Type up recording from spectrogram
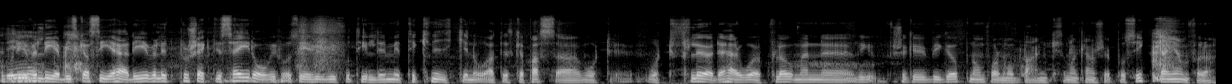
Det är... det är väl det vi ska se här. Det är väl ett projekt i sig då. Vi får se hur vi får till det med tekniken och att det ska passa vårt, vårt flöde här, workflow. Men eh, vi försöker ju bygga upp någon form av bank som man kanske på sikt kan jämföra.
